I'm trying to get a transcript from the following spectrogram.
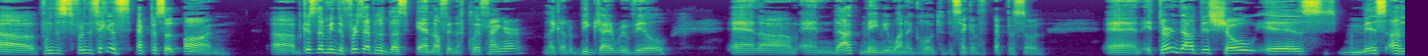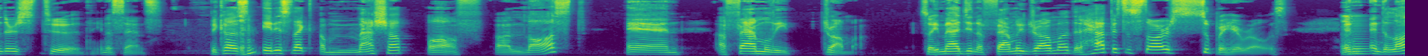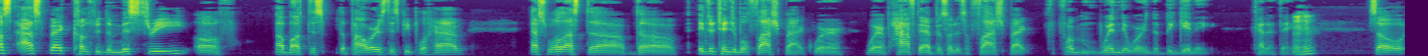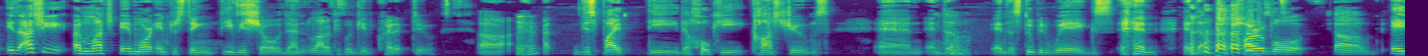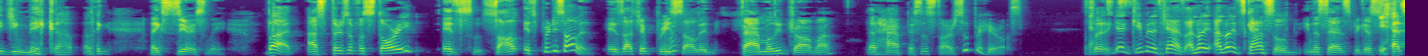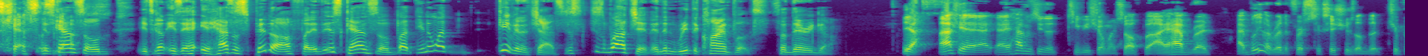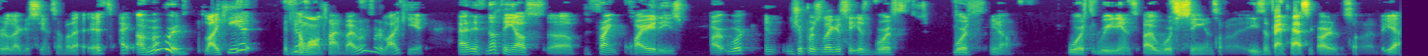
uh, from this from the second episode on, uh, because I mean the first episode does end off in a cliffhanger, like a big giant reveal, and um and that made me want to go to the second episode. And it turned out this show is misunderstood in a sense because Mhm. it is like a mashup of uh, Lost and a family drama. So imagine a family drama that happens to star superheroes, and Mhm. and the Lost aspect comes with the mystery of about this the powers these people have, as well as the the interchangeable flashback where where half the episode is a flashback from when they were in the beginning, kind of thing. Mhm. So it's actually a much more interesting TV show than a lot of people give credit to, uh, Mhm. uh, despite the the hokey costumes and and the and the stupid wigs and and the horrible uh, aging makeup. Like like seriously. But as terms of a story, it's sol- It's pretty solid. It's actually a pretty Mhm. solid family drama that happens to star superheroes. So Yeah. yeah, give it a chance. I know I know it's canceled in a sense because Yeah, it's canceled. it's yeah. canceled. It's gonna it's a, it has a spin-off, but it is canceled. But you know what? Give it a chance. Just just watch it and then read the comic books. So there you go. Yeah, actually, I, I haven't seen the TV show myself, but I have read. I believe I read the first six issues of the Jupiter Legacy and stuff like that. It's I, I remember liking it. It's been a long time, but I remember liking it. And if nothing else, uh, Frank Quitely's artwork in Jupiter's Legacy is worth worth you know worth reading, uh, worth seeing and stuff like that. He's a fantastic artist and stuff like that. But yeah,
